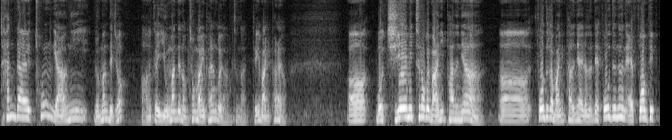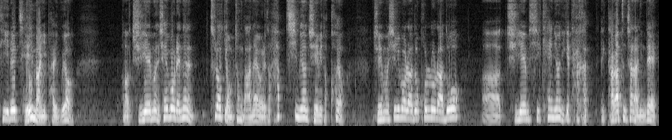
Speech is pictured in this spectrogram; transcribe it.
한 달 총량이 몇만 대죠? 아, 그러니까 이 6만 대는 엄청 많이 파는 거예요. 아무튼간 되게 많이 팔아요. 어, 뭐 GM이 트럭을 많이 파느냐, 어, 포드가 많이 파느냐 이러는데 포드는 F150를 제일 많이 팔고요. 어, GM은 쉐보레는 트럭이 엄청 많아요. 그래서 합치면 GM이 더 커요. GM은 실버라도, 콜로라도, 어, GMC 캐년 이게 다, 가, 다 같은 차는 아닌데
